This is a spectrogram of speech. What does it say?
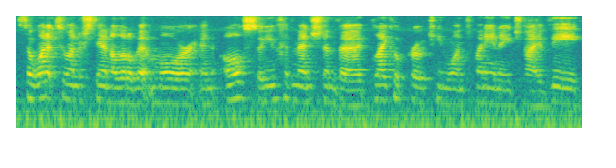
So I wanted to understand a little bit more. And also, you had mentioned the glycoprotein 120 in HIV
